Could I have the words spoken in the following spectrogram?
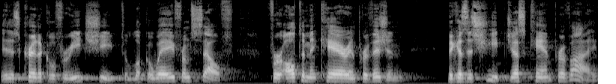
It is critical for each sheep to look away from self for ultimate care and provision because the sheep just can't provide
